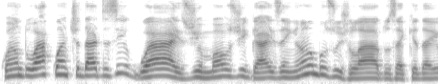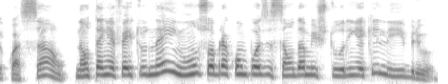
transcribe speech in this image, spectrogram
quando há quantidades iguais de mols de gás em ambos os lados aqui da equação, não tem efeito nenhum sobre a composição da mistura em equilíbrio.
